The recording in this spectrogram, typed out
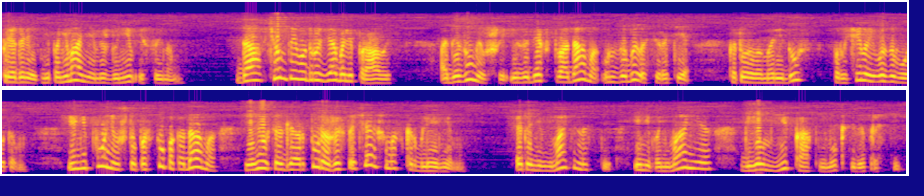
преодолеть непонимание между ним и сыном. Да, в чем-то его друзья были правы. Обезумевший из-за бегства Адама, он забыл о сироте, которого Мари Дус поручила его заботам, и не понял, что поступок Адама явился для Артура жесточайшим оскорблением. Этой невнимательности и непонимания Гийом никак не мог себе простить.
